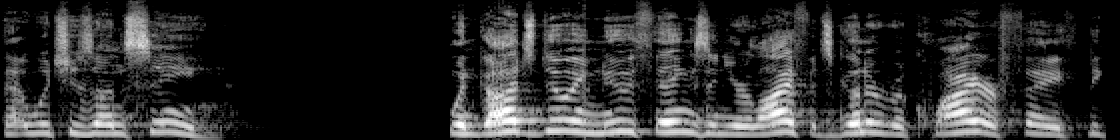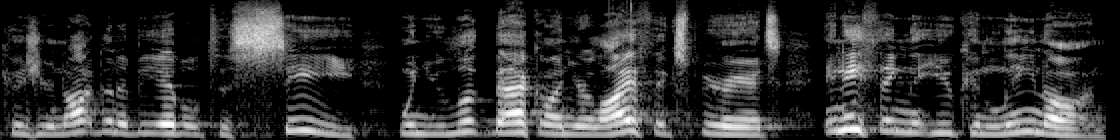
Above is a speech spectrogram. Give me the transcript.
That which is unseen. When God's doing new things in your life, it's going to require faith because you're not going to be able to see, when you look back on your life experience, anything that you can lean on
